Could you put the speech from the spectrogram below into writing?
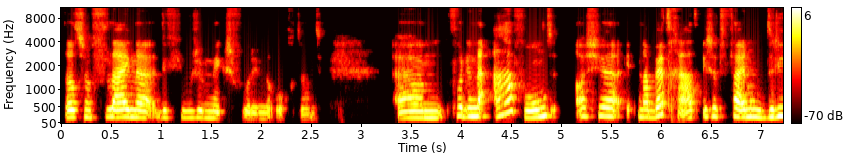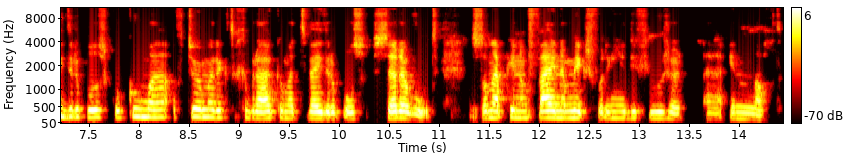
Dat is een fijne diffuser mix voor in de ochtend. Um, voor in de avond, als je naar bed gaat, is het fijn om drie druppels kurkuma of turmeric te gebruiken met twee druppels cedarwood. Dus dan heb je een fijne mix voor in je diffuser uh, in de nacht.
